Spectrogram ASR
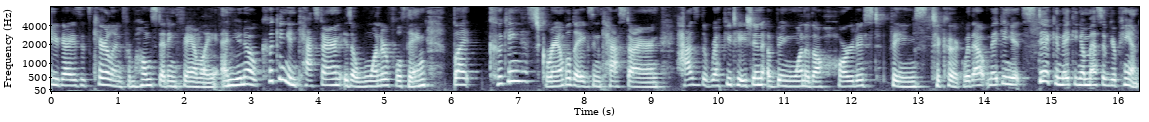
you guys, it's Carolyn from Homesteading Family. And you know, cooking in cast iron is a wonderful thing, but cooking scrambled eggs in cast iron has the reputation of being one of the hardest things to cook without making it stick and making a mess of your pan.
